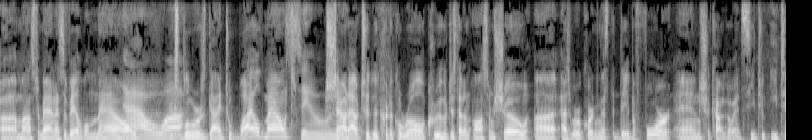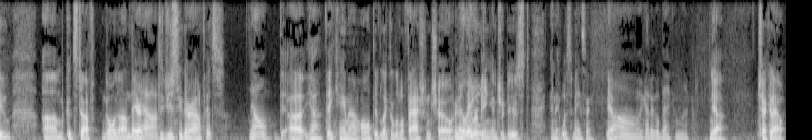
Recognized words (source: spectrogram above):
Uh, Monster Madness available now. Now, uh, Explorer's Guide to Wildemount. Soon. Shout out to the Critical Role crew who just had an awesome show uh, as we're recording this the day before in Chicago at C2E2. Um, good stuff going on there. Yeah. Did you see their outfits? No. Uh, yeah, they came out, all did like a little fashion show as they were being introduced, and it was amazing. Yeah. Oh, I got to go back and look. Yeah. Check it out.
